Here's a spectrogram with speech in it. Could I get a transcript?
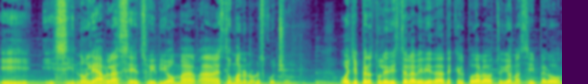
Y, y, si no le hablas en su idioma, a este humano no lo escucho. Oye, pero tú le diste la habilidad de que él pueda hablar otro idioma, sí, pero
